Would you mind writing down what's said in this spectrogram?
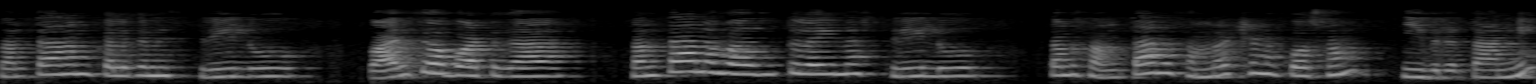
సంతానం కలగని స్త్రీలు వారితో పాటుగా సంతానవంతులైన స్త్రీలు తమ సంతాన సంరక్షణ కోసం ఈ వ్రతాన్ని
